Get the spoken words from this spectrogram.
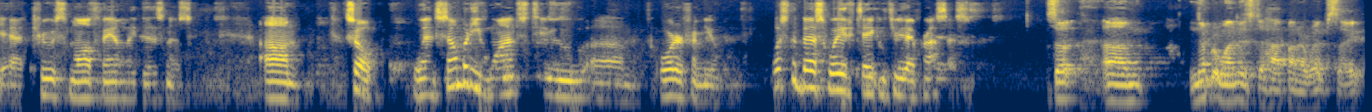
Yeah, true small family business. Um, so when somebody wants to um, order from you, what's the best way to take them through that process? So um, number one is to hop on our website.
